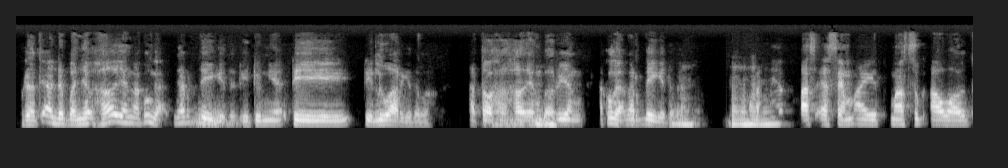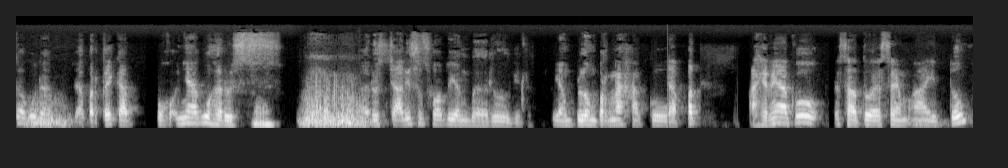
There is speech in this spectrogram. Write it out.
berarti ada banyak hal yang aku nggak ngerti gitu di dunia di di luar gitu loh. Atau hal-hal yang baru yang aku nggak ngerti gitu kan. Makanya pas SMA itu masuk awal itu aku udah udah bertekad pokoknya aku harus harus cari sesuatu yang baru gitu yang belum pernah aku dapat. Akhirnya aku satu SMA itu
